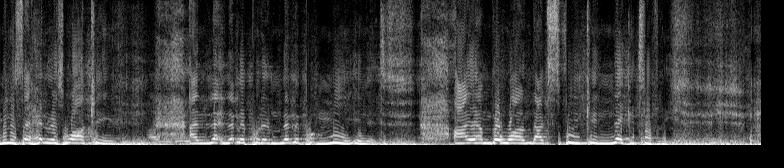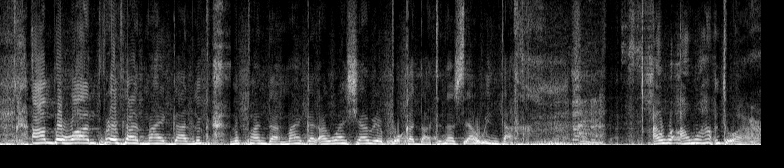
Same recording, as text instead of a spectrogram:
Minister Henry is walking, and let, let me put it, let me put me in it. I am the one that's speaking negatively. I'm the one, praise God. My God, look, look on that. My God, I want to share a polka dot. And I say, I win that. I, I want to her.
